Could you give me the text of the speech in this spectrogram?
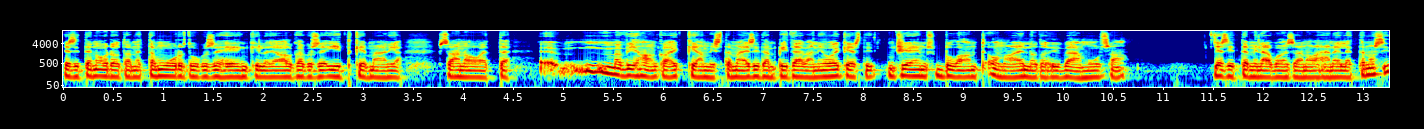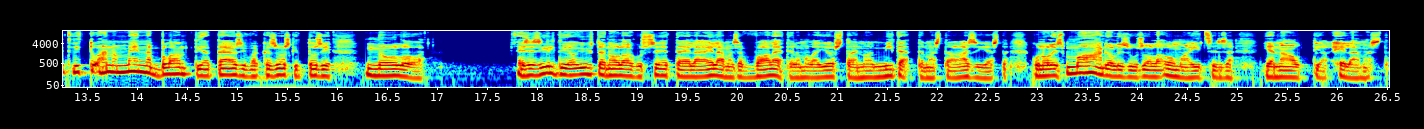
Ja sitten odotan, että murtuuko se henkilö ja alkaako se itkemään ja sanoo, että mä vihaan kaikkea, mistä mä esitän pitävän, niin oikeasti James Blunt on ainoata hyvää musaa. Ja sitten minä voin sanoa hänelle, että no sit vittu, anna mennä Bluntia täysin, vaikka se olisikin tosi noloa. Ei se silti ole yhtä noloa kuin se, että elää elämänsä valehtelemalla jostain noin mitättömästä asiasta, kun olisi mahdollisuus olla oma itsensä ja nauttia elämästä.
